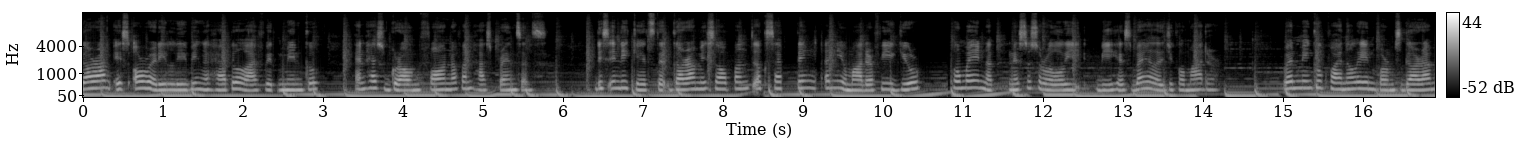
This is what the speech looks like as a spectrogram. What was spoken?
Garam is already living a happy life with Minkook and has grown fond of Anha's presence. This indicates that Garam is open to accepting a new mother figure who may not necessarily be his biological mother. When Minkook finally informs Garam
